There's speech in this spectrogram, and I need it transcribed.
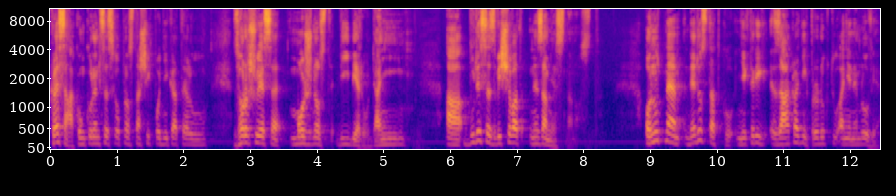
Klesá konkurenceschopnost našich podnikatelů, zhoršuje se možnost výběru daní a bude se zvyšovat nezaměstnanost. O nutném nedostatku některých základních produktů ani nemluvě.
